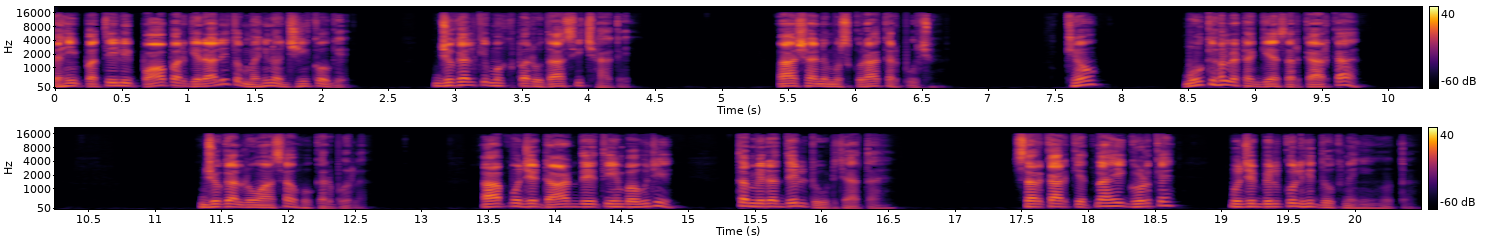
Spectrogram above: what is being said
कहीं पतीली पाँव पर गिरा ली तो महीनों झींकोगे। जुगल के मुख पर उदासी छा गई। आशा ने मुस्कुराकर पूछा, क्यों? मुँह क्यों लटक गया सरकार का? जुगल रुआसा होकर बोला, आप मुझे डांट देती हैं बहू जी, तब मेरा दिल टूट जाता है। सरकार कितना ही घुड़के मुझे बिल्कुल ही दुख नहीं होता।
